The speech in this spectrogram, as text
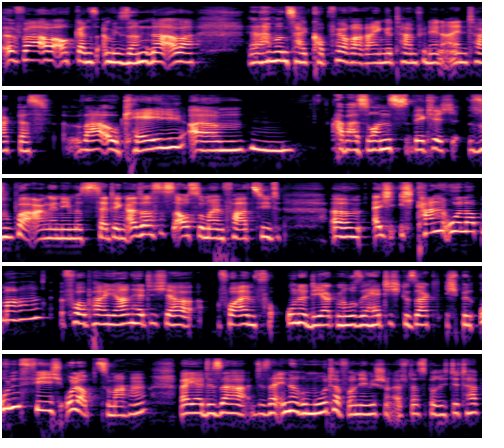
Äh, war aber auch ganz amüsant, ne? Aber dann haben wir uns halt Kopfhörer reingetan für den einen Tag. Das war okay. Ähm, hm. Aber sonst wirklich super angenehmes Setting. Also das ist auch so mein Fazit. Ähm, ich, ich kann Urlaub machen. Vor ein paar Jahren hätte ich ja, vor allem ohne Diagnose, hätte ich gesagt, ich bin unfähig, Urlaub zu machen. Weil ja dieser, dieser innere Motor, von dem ich schon öfters berichtet habe,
